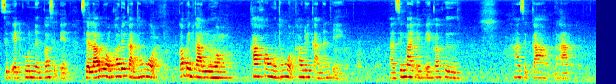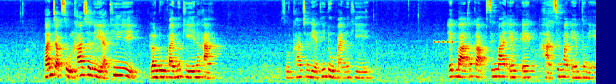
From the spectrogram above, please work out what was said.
11คูณ1ก็ 11 เสร็จแล้วรวมเข้าด้วยกันทั้งหมด ก็เป็นการรวมค่าข้อมูลทั้งหมดเข้าด้วยกันนั่นเองงั้นซิกมา fx ก็คือ 59 นะคะหลังจากสูตรค่าเฉลี่ยที่ เราดูไปเมื่อกี้นะคะ สูตรค่าเฉลี่ยที่ดูไปเมื่อกี้ x bar เท่ากับซิกมา fx หารซิกมา f ตัวนี้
